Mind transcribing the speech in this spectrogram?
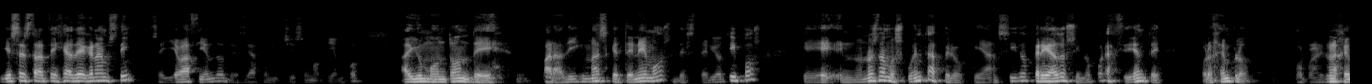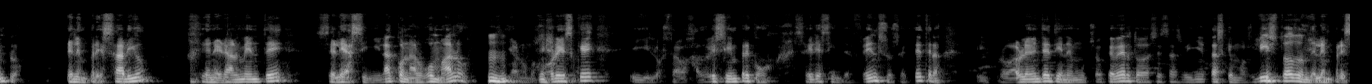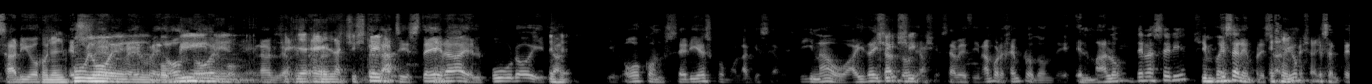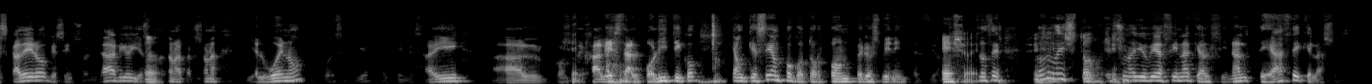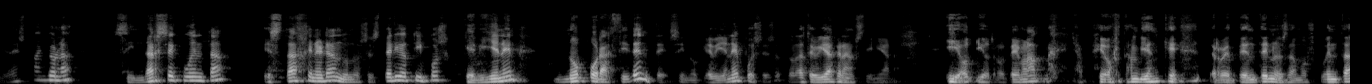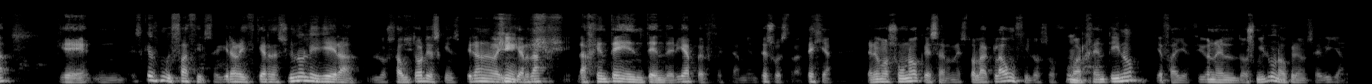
Y esa estrategia de Gramsci se lleva haciendo desde hace muchísimo tiempo. Hay un montón de paradigmas que tenemos, de estereotipos, que no nos damos cuenta, pero que han sido creados y no por accidente. Por ejemplo, por poner un ejemplo, el empresario generalmente se le asimila con algo malo. Y a lo mejor es que, y los trabajadores siempre con seres indefensos, etcétera. Y probablemente tiene mucho que ver todas esas viñetas que hemos visto, donde el empresario. Con el puro, el redondo, bombín, el la, la- la chistera. la chistera, el puro y tal. Y luego con series como La que se avecina o Aida y Sí, sí. La que se avecina, por ejemplo, donde el malo de la serie Siempre es el es el empresario, empresario. es el pescadero, que es insolidario y es Ah. una persona. Y el bueno, pues oye, pues tienes ahí al concejal este, al político, que aunque sea un poco torpón, pero es bien intencionado. Eso es. Entonces, Sí, todo sí. esto Todo, es una lluvia fina que al final te hace que la sociedad española, sin darse cuenta, está generando unos estereotipos que vienen no por accidente, sino que viene, pues eso, toda la teoría gramsciana. Y otro tema, ya peor también, que de repente nos damos cuenta que mm, es que es muy fácil seguir a la izquierda. Si uno leyera los autores que inspiran a la Sí, izquierda, la gente entendería perfectamente su estrategia. Tenemos uno que es Ernesto Laclau, un filósofo Mm. argentino que falleció en el 2001, creo, en Sevilla,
